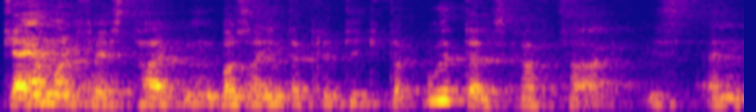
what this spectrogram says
gleich einmal festhalten, was er in der Kritik der Urteilskraft sagt, ist ein,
